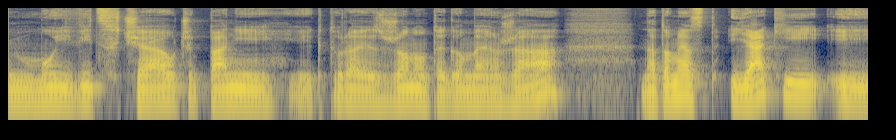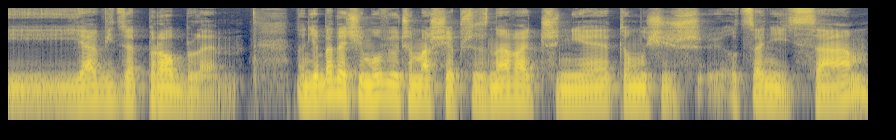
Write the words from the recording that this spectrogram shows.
mój widz chciał, czy pani, która jest żoną tego męża. Natomiast jaki ja widzę problem? No nie będę Ci mówił, czy masz się przyznawać, czy nie, to musisz ocenić sam.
